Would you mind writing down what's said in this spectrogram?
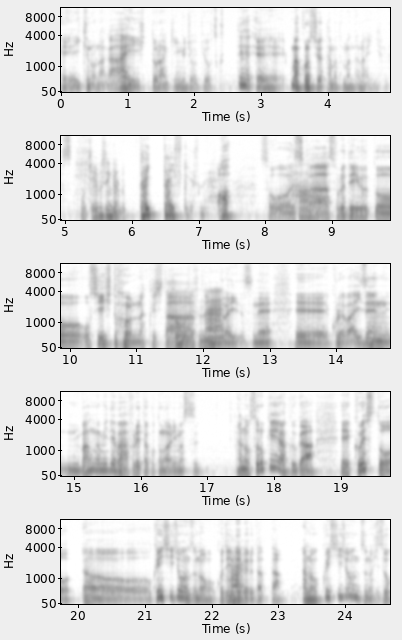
えー、息の長いヒットランキング状況を作って、えーまあ、この週はたまたま7位にあります。もうジェームス・イングラム大大好きですね。あそうですか、はそれで言うと惜しい人を亡くしたと言ったらいいですね。えー、これは以前番組では触れたことがあります。あのソロ契約が、えー、クエストクインシー・ジョーンズの個人レーベルだった、はい、あのクインシー・ジョーンズの秘蔵っ子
